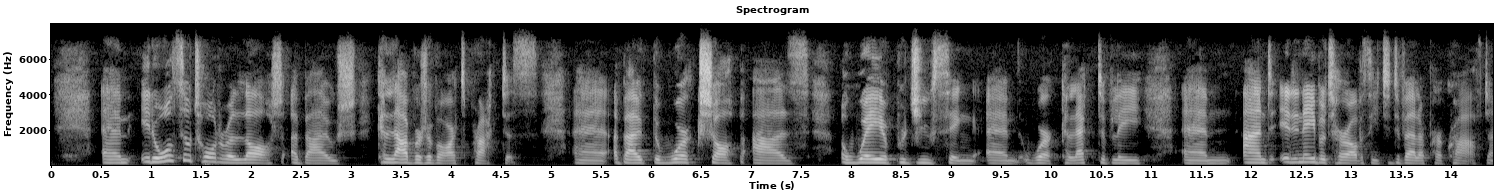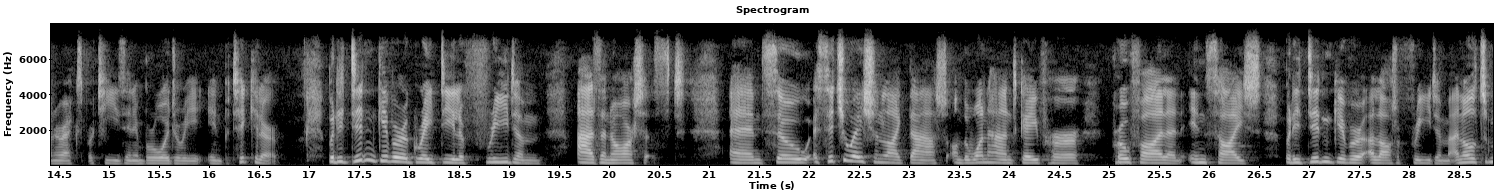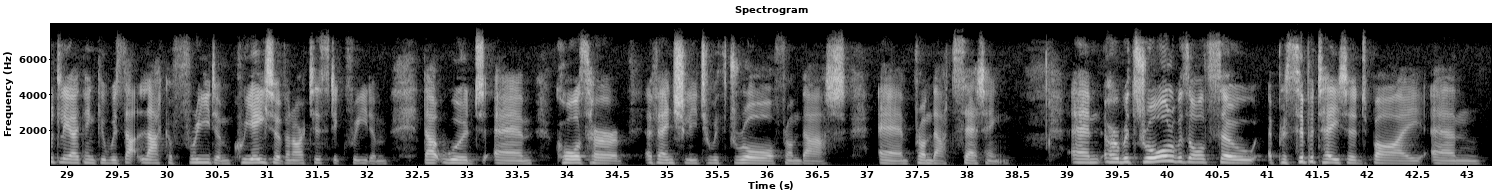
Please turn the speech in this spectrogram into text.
Um, it also taught her a lot about collaborative arts practice, uh, about the workshop as a way of producing um, work collectively, um, and it enabled her obviously to develop her craft and her expertise in embroidery in particular. But it didn't give her a great deal of freedom as an artist. And um, so a situation like that, on the one hand, gave her profile and insight, but it didn't give her a lot of freedom. And ultimately, I think it was that lack of freedom, creative and artistic freedom, that would um, cause her eventually to withdraw from that um, from that setting. Um, her withdrawal was also precipitated by. Um,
